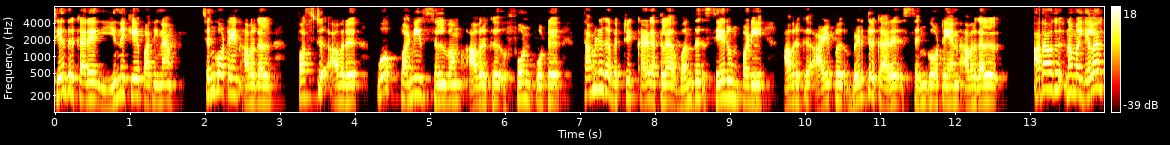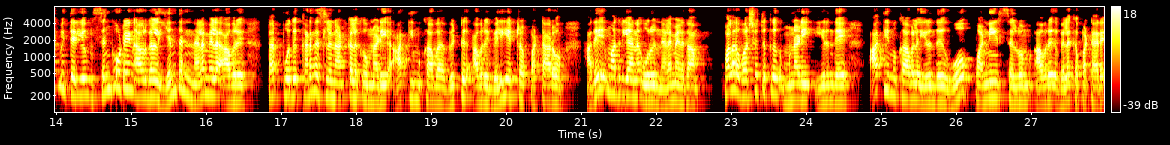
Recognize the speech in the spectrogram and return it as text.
சேர்ந்திருக்காரு. இன்னைக்கே பார்த்தீங்கன்னா, செங்கோட்டையன் அவர்கள் ஃபர்ஸ்ட் அவரு ஓ. பன்னீர்செல்வம் அவருக்கு ஃபோன் போட்டு தமிழக வெற்றி கழகத்துல வந்து சேரும்படி அவருக்கு அழைப்பு விடுத்திருக்காரு செங்கோட்டையன் அவர்கள். அதாவது நம்ம எல்லாருக்குமே தெரியும் செங்கோட்டையன் அவர்கள் எந்த நிலைமையில அவர் தற்போது கடந்த சில நாட்களுக்கு முன்னாடி அதிமுகவை விட்டு அவர் வெளியேற்றப்பட்டாரோ, அதே மாதிரியான ஒரு நிலைமையில தான் பல வருஷத்துக்கு முன்னாடி இருந்தே அதிமுகவில் இருந்து ஓ. பன்னீர்செல்வம் அவர் விளக்கப்பட்டார்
